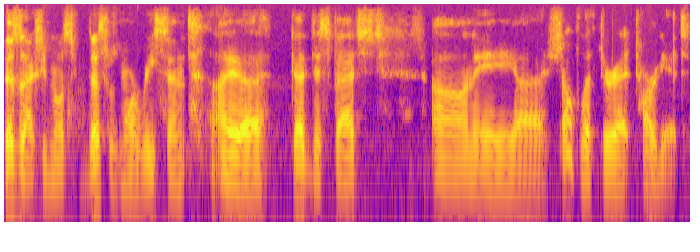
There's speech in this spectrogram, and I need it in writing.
this was actually most. This was more recent. I uh, got dispatched on a uh, shoplifter at Target,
